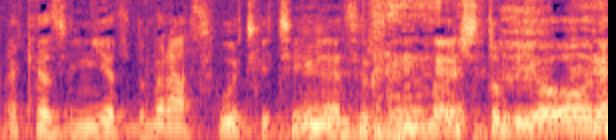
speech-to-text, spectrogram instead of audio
aquelas vinhetas do Brasfoot que tinha antes, né? não titubeou, né?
